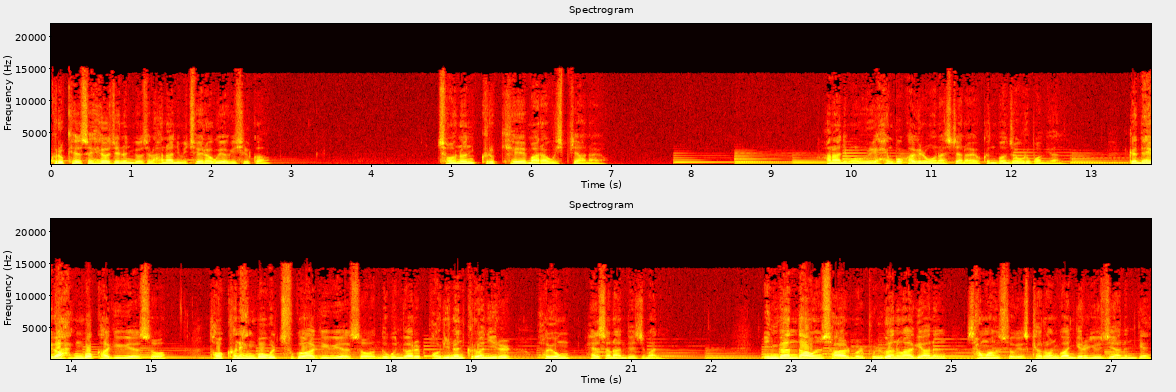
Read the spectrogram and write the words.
그렇게 해서 헤어지는 것을 하나님이 죄라고 여기실까? 저는 그렇게 말하고 싶지 않아요. 하나님은 우리가 행복하기를 원하시잖아요. 근본적으로 보면. 그러니까 내가 행복하기 위해서 더 큰 행복을 추구하기 위해서 누군가를 버리는 그런 일을 허용해서는 안 되지만 인간다운 삶을 불가능하게 하는 상황 속에서 결혼 관계를 유지하는 게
